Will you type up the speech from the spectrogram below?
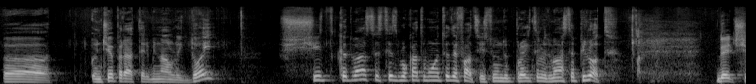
uh, începerea terminalului 2 și că dumneavoastră sunteți blocat în momentul de față. Este unul dintre proiectele dumneavoastră pilot. Deci,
